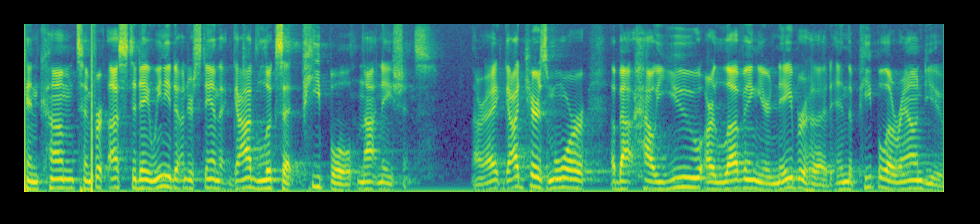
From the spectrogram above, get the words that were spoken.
can come to for us today we need to understand that god looks at people not nations all right? God cares more about how you are loving your neighborhood and the people around you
